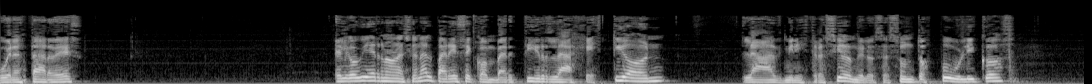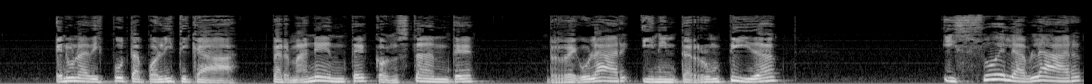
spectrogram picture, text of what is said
Buenas tardes. El gobierno nacional parece convertir la gestión, la administración de los asuntos públicos, en una disputa política permanente, constante, regular, ininterrumpida, y suele hablar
